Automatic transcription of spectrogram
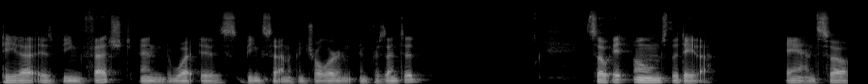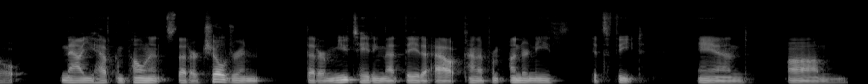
data is being fetched and what is being set on the controller and, and presented. So it owns the data. And so now you have components that are children that are mutating that data out kind of from underneath its feet. And um,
